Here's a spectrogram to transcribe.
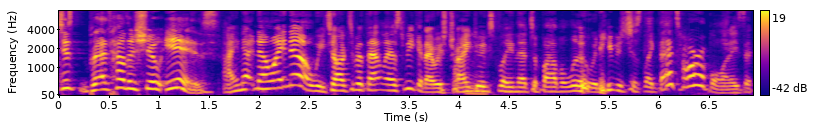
just that's how the show is. I know. No, I know. We talked about that last week, and I was trying to mm-hmm. explain that to Babalu, and he was just like, "That's horrible." And I said,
